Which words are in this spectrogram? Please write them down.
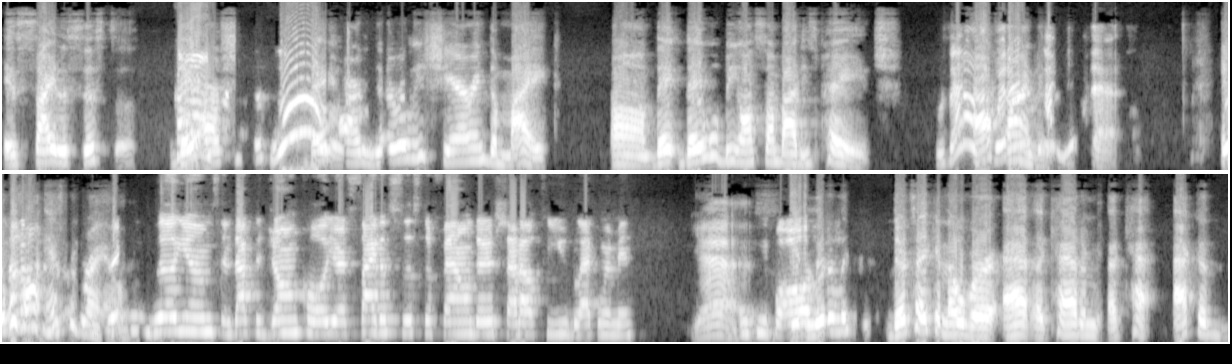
is CiteASista. They are they are literally sharing the mic. Um, they they will be on somebody's page. Was that on I'll Twitter? I missed that. It was on Instagram. Ricky Williams and Dr. Joan Collier, CiteASista founder. Shout out to you, Black women. Yeah. People literally they're taking over at Academy Acad Acad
